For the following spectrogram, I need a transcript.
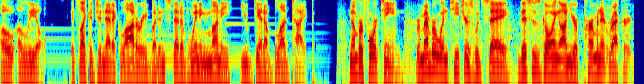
O allele. It's like a genetic lottery but instead of winning money, you get a blood type. Number 14. Remember when teachers would say, this is going on your permanent record.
